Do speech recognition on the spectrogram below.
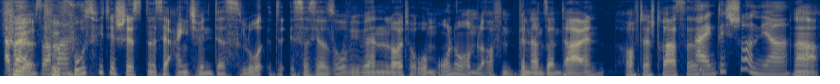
Für, für. Fußfetischisten ist ja eigentlich, wenn das ist das ja so, wie wenn Leute oben ohne rumlaufen, wenn dann Sandalen auf der Straße. Eigentlich schon, ja. Ah,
